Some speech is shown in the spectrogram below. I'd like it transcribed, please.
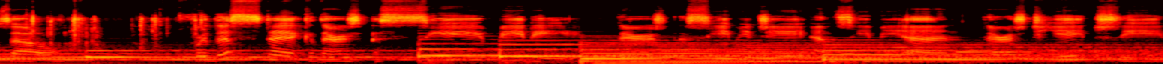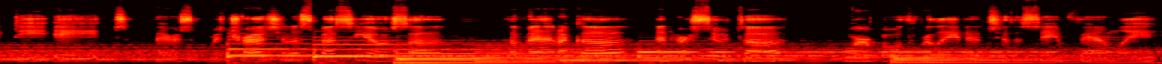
So for this stick, there's a CBD, there's a CBG and CBN, there's THC D8, there's Mitragyna speciosa, Javanica, and Hirsuta, who are both related to the same family.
